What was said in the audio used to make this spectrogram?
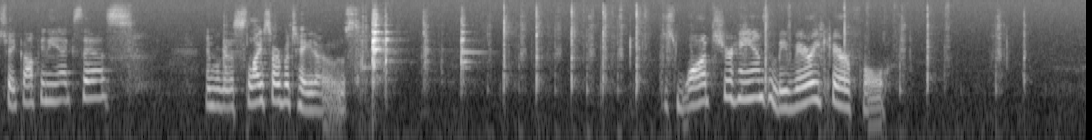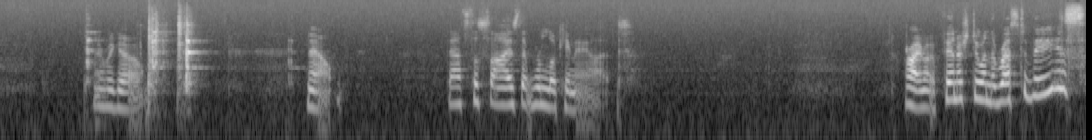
shake off any excess, and we're going to slice our potatoes. Just watch your hands and be very careful. There we go. Now, that's the size that we're looking at. All right, I'm going to finish doing the rest of these.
